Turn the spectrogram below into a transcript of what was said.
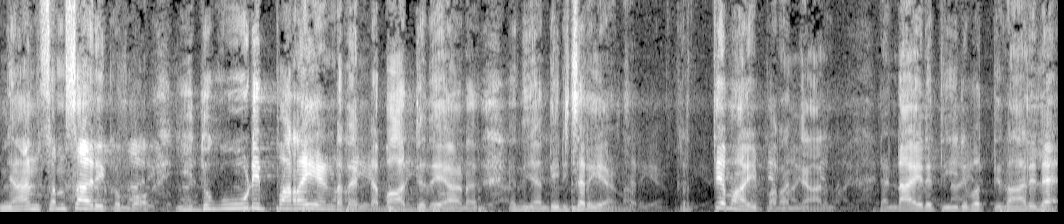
ഞാൻ സംസാരിക്കുമ്പോൾ ഇതുകൂടി പറയേണ്ടത് എന്റെ ബാധ്യതയാണ് എന്ന് ഞാൻ തിരിച്ചറിയാണ്. കൃത്യമായി പറഞ്ഞാൽ രണ്ടായിരത്തി ഇരുപത്തിനാലിലെ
